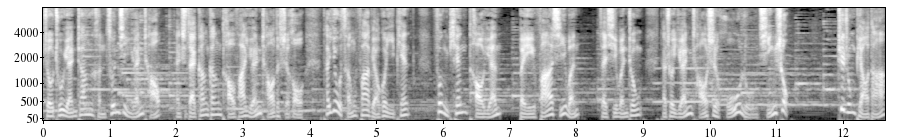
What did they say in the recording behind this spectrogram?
说朱元璋很尊敬元朝，但是在刚刚讨伐元朝的时候，他又曾发表过一篇《奉天讨元北伐檄文》。在檄文中，他说元朝是胡虏禽兽，这种表达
